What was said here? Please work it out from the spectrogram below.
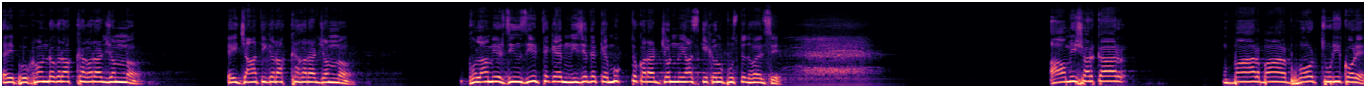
এই ভূখণ্ডকে রক্ষা করার জন্য, এই জাতিকে রক্ষা করার জন্য, গোলামীর জিনজির থেকে নিজেদেরকে মুক্ত করার জন্যই আজকে এখানে উপস্থিত হয়েছে। আওয়ামী সরকার বারবার ভোট চুরি করে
